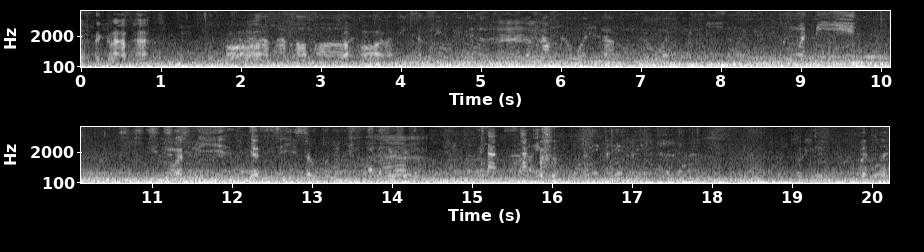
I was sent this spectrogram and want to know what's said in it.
พ ไปกราบพระอ๋อ พระขอพร ขอพร ขอสิ่งศักดิ์สิทธิ์ให้เจริญรุ่งเรืองร่ำรวยร่ำรวยวันนี้ งวดนี้เจ็ดสี่ศูนย์ ตั้งตั้งเอ็กซ์ เหมือนเลย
